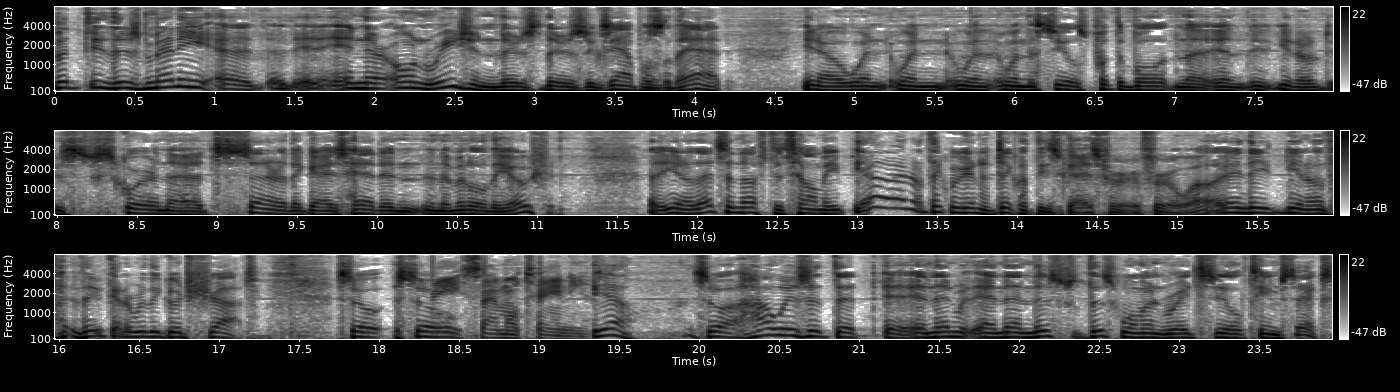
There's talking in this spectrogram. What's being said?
but there's many uh, in their own region. There's there's examples of that. You know, when when when when the seals put the bullet in the in, you know square in the center of the guy's head in, in the middle of the ocean. Uh, you know, that's enough to tell me, yeah, I don't think we're going to dick with these guys for for a while. I mean, they you know they've got a really good shot. So so Be simultaneous. yeah. So how is it that and then and then this this woman rates SEAL Team Six,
